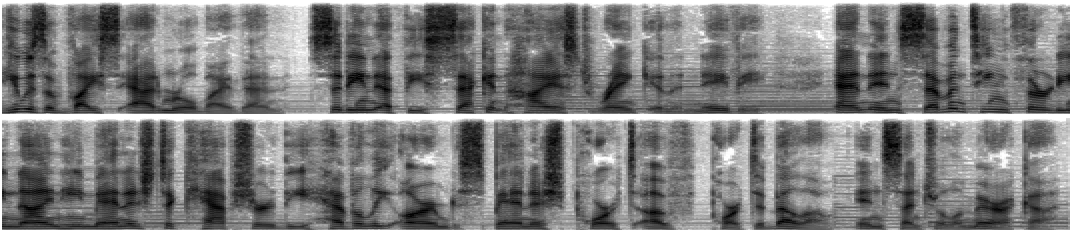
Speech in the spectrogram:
He was a vice admiral by then, sitting at the second highest rank in the Navy, and in 1739 he managed to capture the heavily armed Spanish port of Portobello in Central America.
